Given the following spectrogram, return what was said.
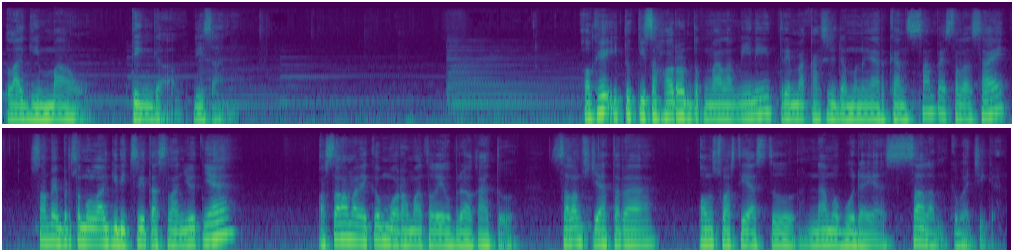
lagi mau tinggal di sana. Oke, itu kisah horor untuk malam ini. Terima kasih sudah mendengarkan sampai selesai. Sampai bertemu lagi di cerita selanjutnya. Wassalamualaikum warahmatullahi wabarakatuh. Salam sejahtera, Om Swastiastu, Namo Buddhaya, Salam Kebajikan.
